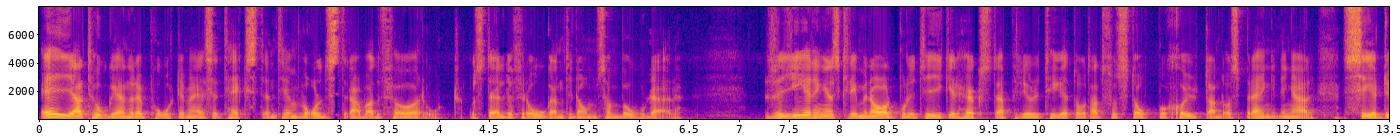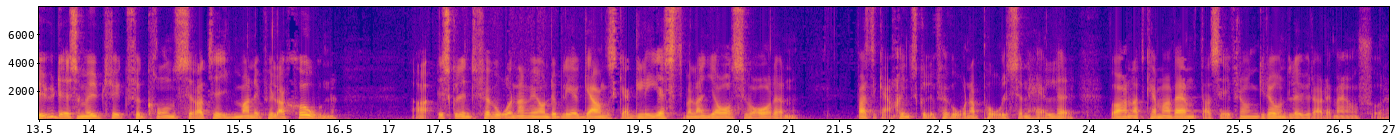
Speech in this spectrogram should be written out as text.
Eja tog en reporter med sig texten till en våldsdrabbad förort och ställde frågan till dem som bor där. Regeringens kriminalpolitik ger högsta prioritet åt att få stopp på skjutande och sprängningar. Ser du det som uttryck för konservativ manipulation? Ja, det skulle inte förvåna mig om det blev ganska glest mellan ja-svaren. Fast det kanske inte skulle förvåna Paulsen heller. Vad annat kan man vänta sig från grundlurade människor?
